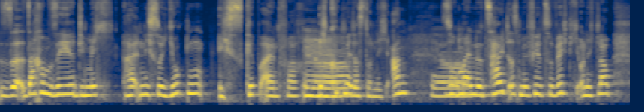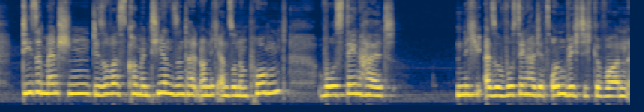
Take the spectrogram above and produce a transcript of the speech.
Sachen sehe, die mich halt nicht so jucken, ich skipp einfach. Ich gucke mir das doch nicht an. Ja. So, meine Zeit ist mir viel zu wichtig. Und ich glaube, diese Menschen, die sowas kommentieren, sind halt noch nicht an so einem Punkt, wo es denen halt nicht, also wo es denen halt jetzt unwichtig geworden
